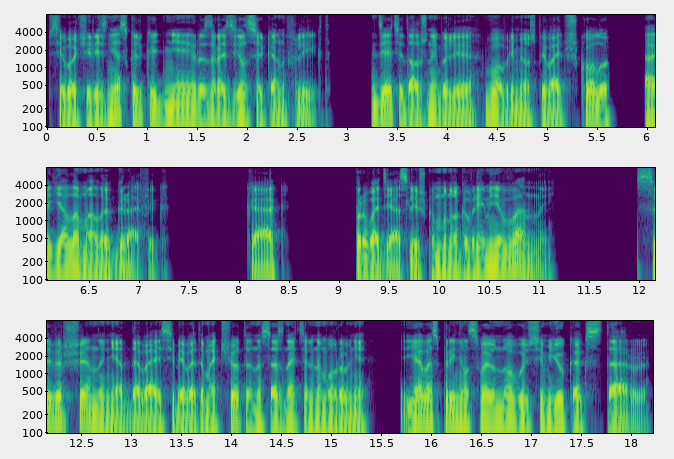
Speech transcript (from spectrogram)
Всего через несколько дней разразился конфликт. Дети должны были вовремя успевать в школу, а я ломал их график. Как? Проводя слишком много времени в ванной. Совершенно не отдавая себе в этом отчета на сознательном уровне, я воспринял свою новую семью как старую.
